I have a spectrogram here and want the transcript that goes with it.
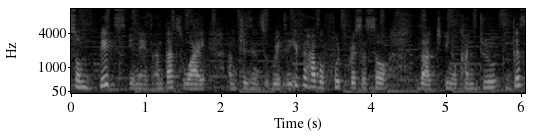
some bits in it and that's why I'm choosing to grate it. If you have a food processor that you know can do this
